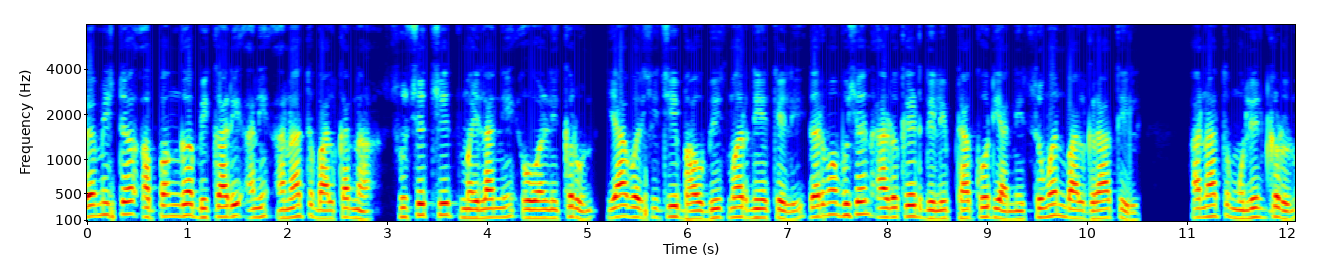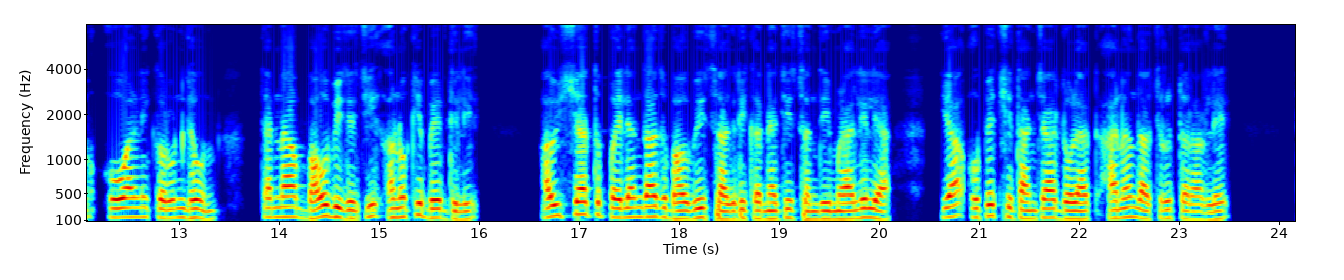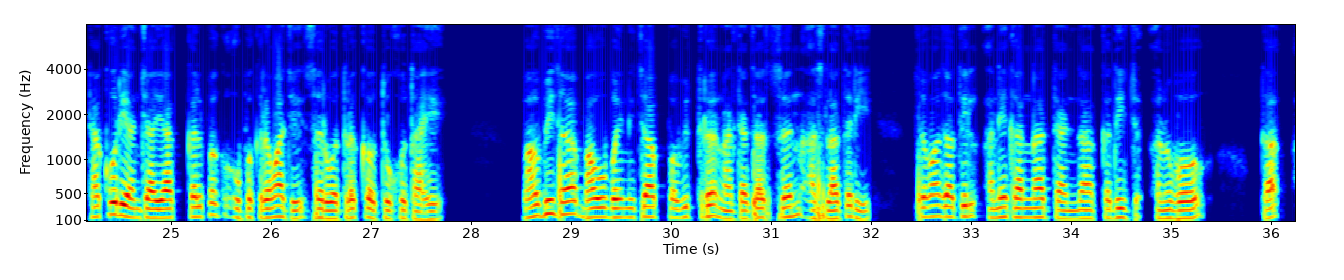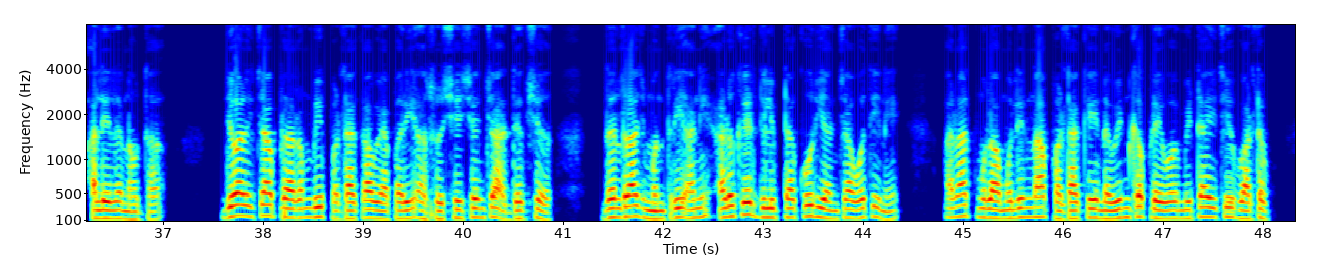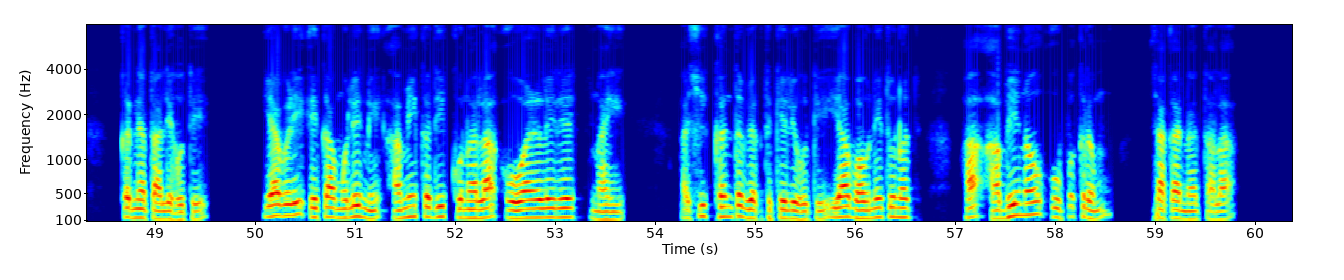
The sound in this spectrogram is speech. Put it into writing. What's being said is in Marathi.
भ्रमिष्ठ अपंग भिकारी आणि अनाथ बालकांना सुशिक्षित महिलांनी ओवाळणी करून या वर्षीची भाऊबीज स्मरणीय केली. धर्मभूषण ॲडव्होकेट दिलीप ठाकूर यांनी सुमन बालगृहातील अनाथ मुलींकडून ओवाळणी करून घेऊन त्यांना भाऊबीजेची अनोखी भेट दिली. आयुष्यात पहिल्यांदाच भाऊबीज साजरी करण्याची संधी मिळालेल्या या उपेक्षितांच्या डोळ्यात आनंद अश्रू तरारले. ठाकूर यांच्या या कल्पक उपक्रमाचे सर्वत्र कौतुक होत आहे. भाऊबीज हा भाऊ बहिणीचा पवित्र नात्याचा सण असला तरी समाजातील अनेकांना त्यांना कधीच अनुभवता आलेला नव्हता. दिवाळीच्या प्रारंभी फटाका व्यापारी असोसिएशनचे अध्यक्ष धनराज मंत्री आणि ॲडव्होकेट दिलीप ठाकूर यांच्या वतीने अनाथ मुलामुलींना फटाके नवीन कपडे व मिठाईचे वाटप करण्यात आले होते. यावेळी एका मुलीने आम्ही कधी कुणाला ओवाळलेले नाही अशी खंत व्यक्त केली होती. या भावनेतूनच हा अभिनव उपक्रम साकारण्यात आला.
